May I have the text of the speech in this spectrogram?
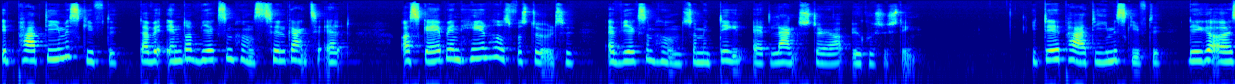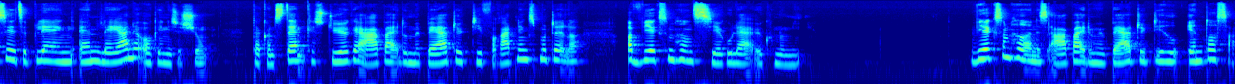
Et paradigmeskifte, der vil ændre virksomhedens tilgang til alt og skabe en helhedsforståelse af virksomheden som en del af et langt større økosystem. I det paradigmeskifte ligger også etableringen af en lærende organisation, der konstant kan styrke arbejdet med bæredygtige forretningsmodeller og virksomhedens cirkulære økonomi. Virksomhedernes arbejde med bæredygtighed ændrer sig.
